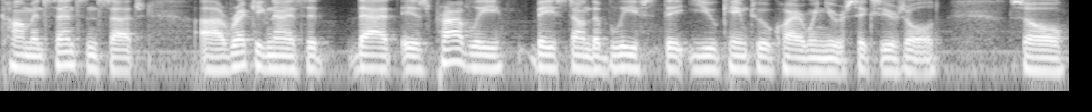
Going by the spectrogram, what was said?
common sense and such, uh, recognize that that is probably based on the beliefs that you came to acquire when you were six years old. So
